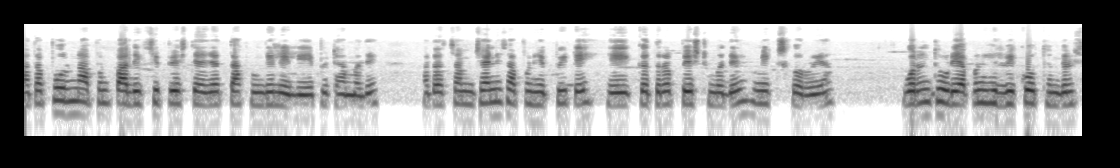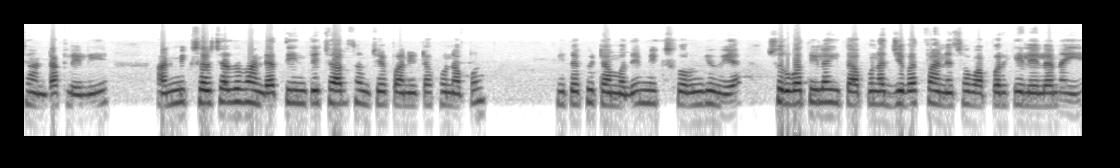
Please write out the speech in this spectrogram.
आता पूर्ण आपण पालकची पेस्ट त्याच्यात टाकून दिलेली आहे पिठामध्ये. आता चमच्यानेच आपण हे पीठ आहे हे एकत्र पेस्टमध्ये मिक्स करूया. वरून थोडी आपण हिरवी कोथिंबीर छान टाकलेली आहे. आणि मिक्सरच्या जो भांड्यात तीन ते चार चमचे पाणी टाकून आपण इथं पिठामध्ये मिक्स करून घेऊया. सुरुवातीला इथं आपण अजिबात पाण्याचा वापर केलेला नाहीये.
